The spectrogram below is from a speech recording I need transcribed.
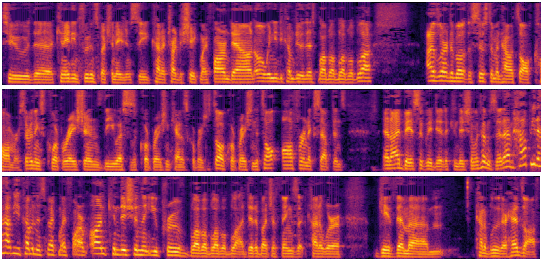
to the Canadian Food Inspection Agency, kind of tried to shake my farm down. Oh, we need to come do this, blah, blah, blah, blah, blah. I've learned about the system and how it's all commerce. Everything's corporations. The U.S. is a corporation. Canada's a corporation. It's all corporation. It's all offer and acceptance. And I basically did a conditional acceptance. Said, I'm happy to have you come and inspect my farm on condition that you prove blah, blah, blah, blah, blah. Did a bunch of things that kind of were, gave them, um, kind of blew their heads off.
